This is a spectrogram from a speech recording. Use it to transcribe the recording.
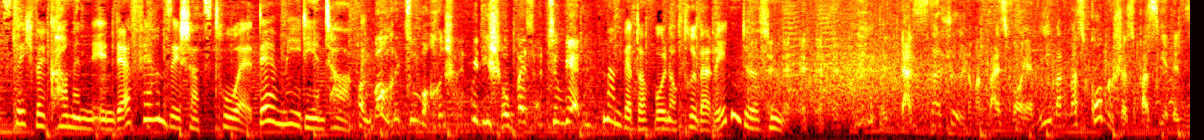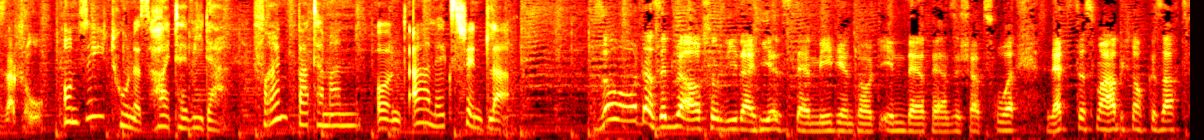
Herzlich willkommen in der Fernsehschatztruhe, der Medientalk. Von Woche zu Woche scheint mir die Show besser zu werden. Man wird doch wohl noch drüber reden dürfen. Das ist das Schöne, man weiß vorher nie, wann was Komisches passiert in dieser Show. Und sie tun es heute wieder. Frank Battermann und Alex Schindler. So, da sind wir auch schon wieder. Hier ist der Medientalk in der Fernsehschatzruhe. Letztes Mal habe ich noch gesagt,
